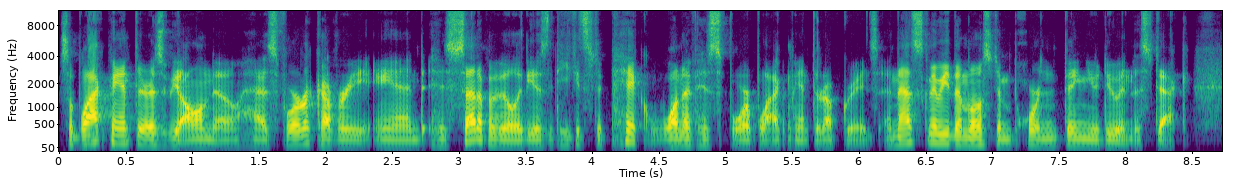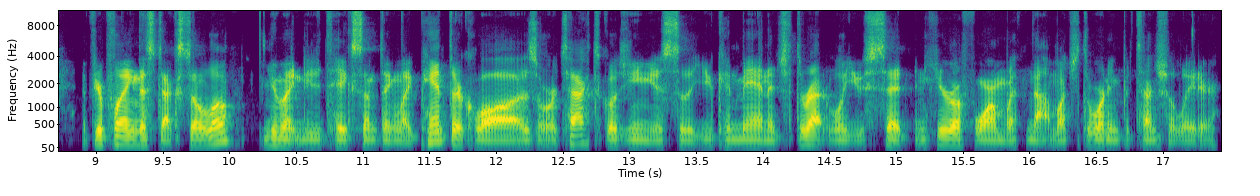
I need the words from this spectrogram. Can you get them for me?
So Black Panther, as we all know, has four recovery, and his setup ability is that he gets to pick one of his four Black Panther upgrades, and that's going to be the most important thing you do in this deck. If you're playing this deck solo, you might need to take something like Panther Claws or Tactical Genius so that you can manage threat while you sit in hero form with not much thwarting potential later.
